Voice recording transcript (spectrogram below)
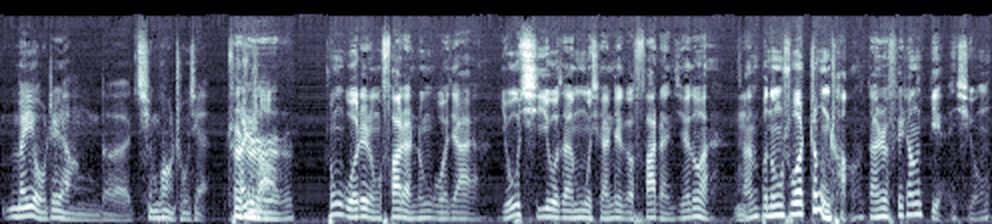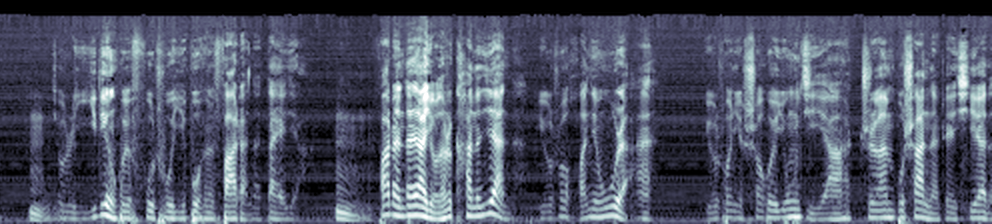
没有这样的情况出现，这很少。是中国这种发展中国家呀，尤其又在目前这个发展阶段，嗯咱不能说正常，但是非常典型，嗯就是一定会付出一部分发展的代价。嗯发展代价有的是看得见的，比如说环境污染，比如说你社会拥挤啊、治安不善的这些的；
